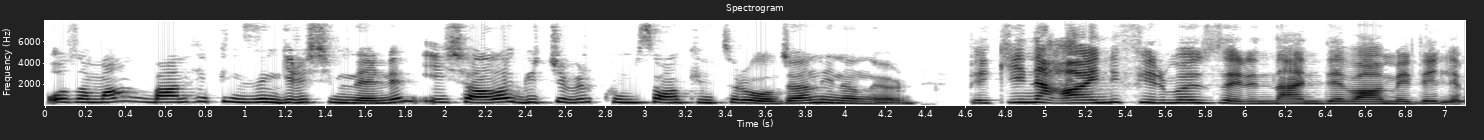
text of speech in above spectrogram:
O zaman ben hepinizin girişimlerinin inşallah güçlü bir kurumsal kültür olacağına inanıyorum. Peki yine aynı firma üzerinden devam edelim.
